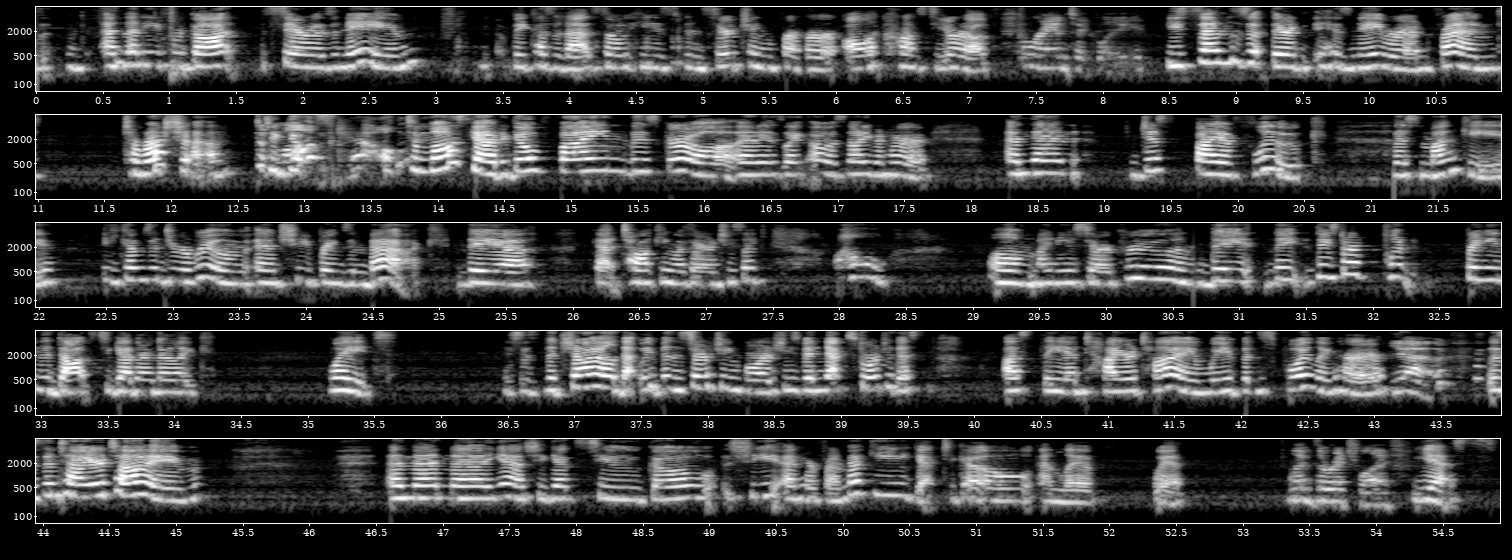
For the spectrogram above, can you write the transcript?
and then he forgot Sarah's name because of that. So he's been searching for her all across Europe. Frantically. He sends their his neighbor and friend to Russia To, To go- Moscow. to Moscow to go find this girl, and it's like, oh, it's not even her. And then just by a fluke, this monkey he comes into her room and she brings him back. They uh, got talking with her, and she's like, oh, well, my name's Sarah Crewe, and they they they start put bringing the dots together, and they're like, wait, this is the child that we've been searching for. She's been next door to this us the entire time. We've been spoiling her Yeah. this entire time. And then, uh, yeah, she gets to go, she and her friend Becky get to go and live with, Live the rich life. yes,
